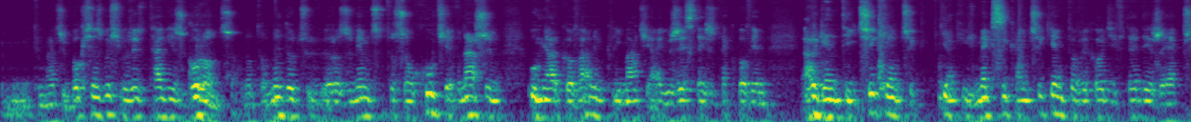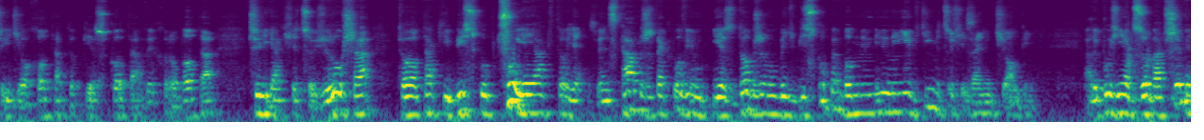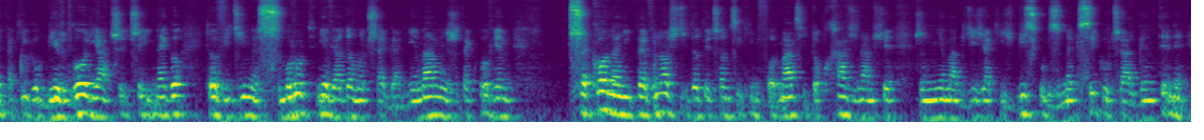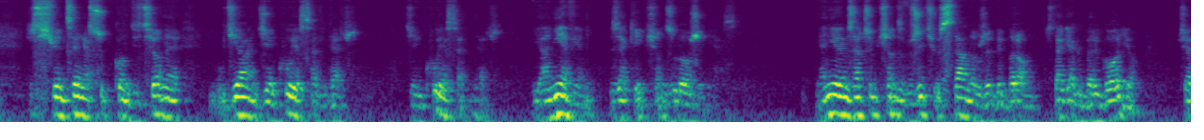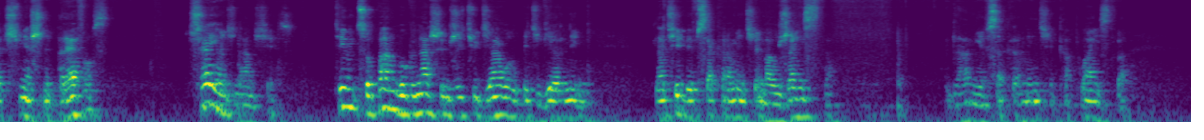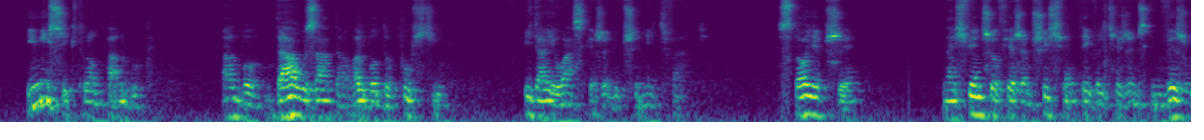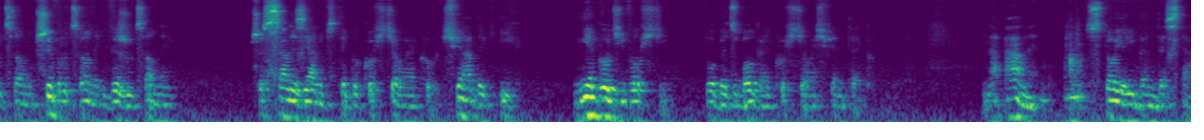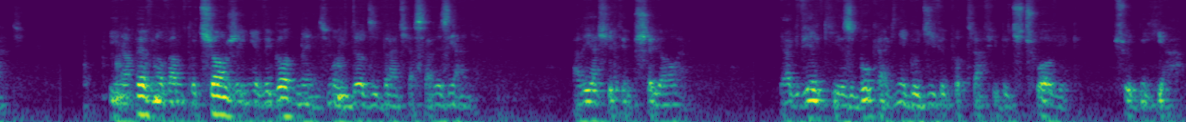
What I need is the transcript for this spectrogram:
mm, tłumaczy, bo ksiądz musi powiedzieć, tam jest gorąco. No to my do, rozumiemy, co to są chucie w naszym umiarkowanym klimacie, a już jesteś, że tak powiem, Argentyjczykiem czy jakimś Meksykańczykiem, to wychodzi wtedy, że jak przyjdzie ochota, to pies kota, wych robota, czyli jak się coś rusza, to taki biskup czuje, jak to jest. Więc tam, że tak powiem, jest dobrze mu być biskupem, bo my, my nie widzimy, co się za nim ciągnie. Ale później jak zobaczymy takiego Birgolia czy, czy innego, to widzimy smród nie wiadomo czego. Nie mamy, że tak powiem, przekonań i pewności dotyczących informacji, to pchać nam się, że nie ma gdzieś jakiś biskup z Meksyku czy Argentyny, święcenia subkondicjone udziałem. Dziękuję serdecznie. Dziękuję serdecznie. Ja nie wiem, z jakiej ksiądz loży jest. Ja nie wiem, za czym ksiądz w życiu stanął, żeby bronić. Tak jak Bergoglio, czy jak śmieszny prewost. Przejąć nam się tym, co Pan Bóg w naszym życiu działał, być wiernymi. Dla Ciebie w sakramencie małżeństwa, dla mnie w sakramencie kapłaństwa i misji, którą Pan Bóg albo dał, zadał, albo dopuścił i daje łaskę, żeby przy niej trwać. Stoję przy Najświętszej ofierze mszy świętej w rycie rzymskim, wyrzucony, przywróconej, wyrzuconej przez salezjanów z tego kościoła jako świadek ich niegodziwości wobec Boga i Kościoła Świętego. Na Amen stoję i będę stać. I na pewno wam to ciąży i niewygodne jest, moi drodzy bracia Salezjanie. Ale ja się tym przejąłem. Jak wielki jest Bóg, jak niegodziwy potrafi być człowiek. Wśród nich ja.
